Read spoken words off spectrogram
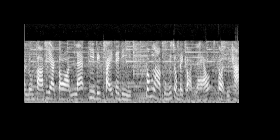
รลมฟ้าพยากรณ์และพี่บิ๊กไฟใจดี ต้องลาคุณผู้ชมไปก่อนแล้ว สวัสดีค่ะ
